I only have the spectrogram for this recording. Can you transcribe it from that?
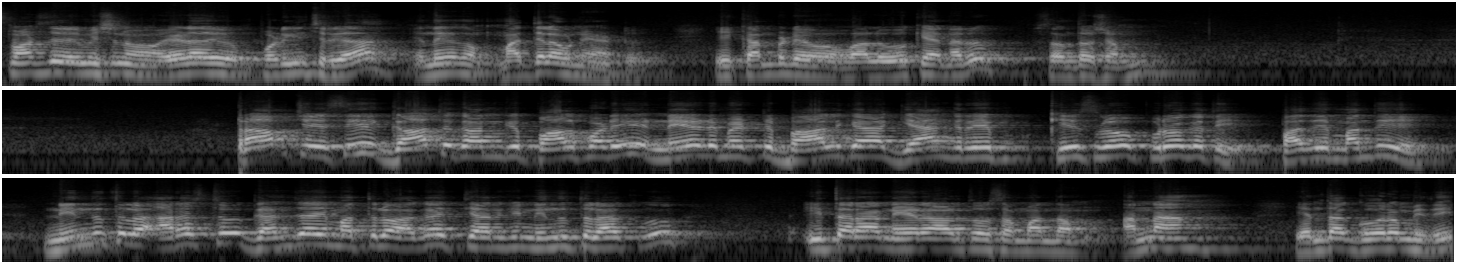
స్మార్ట్ సిటీ మిషన్ ఏడాది పొడిగించారు కదా ఎందుకంటే మధ్యలో ఉన్నాయట్టు ఈ కంపెనీ వాళ్ళు ఓకే అన్నారు సంతోషం. ట్రాప్ చేసి ఘాతుకానికి పాల్పడి నేడుమెట్టి బాలిక గ్యాంగ్ రేప్ కేసులో పురోగతి. పది మంది నిందితుల అరెస్టు గంజాయి మత్తులో అగత్యానికి నిందితులకు ఇతర నేరాలతో సంబంధం. అన్న ఎంత ఘోరం ఇది.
